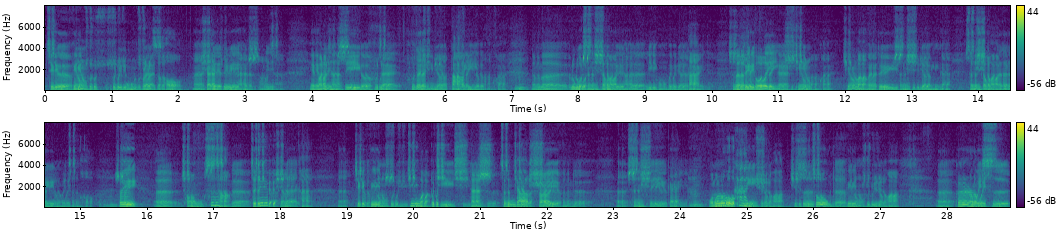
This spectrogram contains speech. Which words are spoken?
这个非农数数据公布出来之后，呃，下跌最厉害的是房地产，因为房地产是一个负债负债性比较大的一个板块。那么如果升息的话，对它的利空会比较大一点。升的最多的应该是金融板块，金融板块对于升息比较敏感，升息的话它的利润会增厚。所以，呃，从市场的直接表现来看。呃，这个非农数据尽管不及预期，但是增加了十二月份的呃升息的一个概念。我们如果看进去的话，其实周五的非农数据的话，呃，个人认为是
